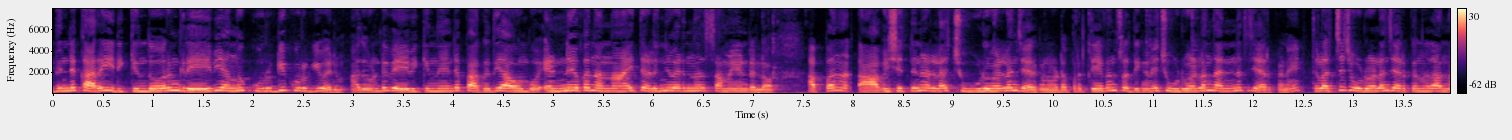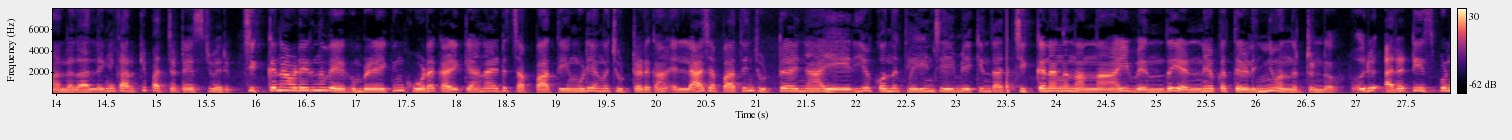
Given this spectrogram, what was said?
ഇതിന്റെ കറി ഇരിക്കുന്തോറും ഗ്രേവി അങ്ങ് കുറുകി കുറുകി വരും അതുകൊണ്ട് വേവിക്കുന്നതിന്റെ പകുതി ആവുമ്പോൾ എണ്ണയൊക്കെ നന്നായി തെളിഞ്ഞു വരുന്ന സമയമുണ്ടല്ലോ. അപ്പം ആവശ്യത്തിനുള്ള ചൂടുവെള്ളം ചേർക്കണം കേട്ടോ. പ്രത്യേകം ശ്രദ്ധിക്കണേ ചൂടുവെള്ളം തന്നെ ചേർക്കണേ. തിളച്ച ചൂടുവെള്ളം ചേർക്കുന്നതാണ് നല്ലത്. അല്ലെങ്കിൽ കറിക്ക് പച്ച ടേസ്റ്റ് വരും. ചിക്കൻ അവിടെ ഇരുന്ന് വേകുമ്പോഴേക്കും കൂടെ കഴിക്കാനായിട്ട് ചപ്പാത്തിയും കൂടി അങ്ങ് ചുട്ടെടുക്കാം. എല്ലാ ചപ്പാത്തിയും ചുട്ട് കഴിഞ്ഞാൽ ആ ഏരിയ ഒക്കെ ഒന്ന് ക്ലീൻ ചെയ്യുമ്പോഴേക്കും എന്താ ചിക്കൻ അങ്ങ് നന്നായി വെന്ത് എണ്ണയൊക്കെ തെളിഞ്ഞു വന്നിട്ടുണ്ട്. ഒരു അര ടീസ്പൂൺ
